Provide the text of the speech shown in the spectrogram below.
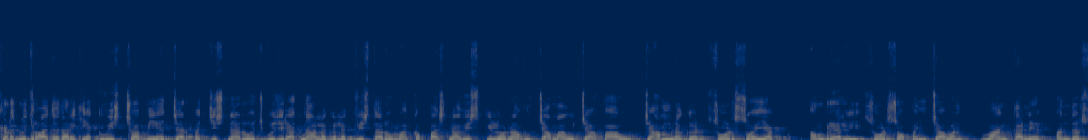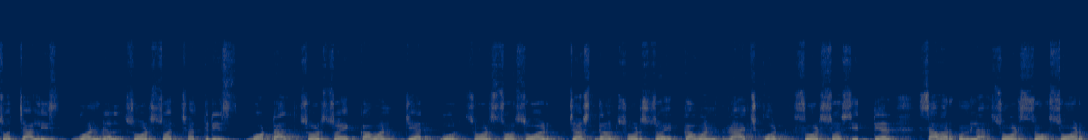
ખેડૂત મિત્રો, આજે તારીખ એકવીસ છ બે હજાર પચીસના રોજ ગુજરાતના અલગ અલગ વિસ્તારોમાં કપાસના વીસ કિલોના ઊંચામાં ઊંચા ભાવ, જામનગર સોળસો એક, અમરેલી સોળસો પંચાવન, વાંકાનેર પંદરસો ચાલીસ, ગોંડલ સોળસો છત્રીસ, બોટાદ સોળસો એકાવન, જેતપુર સોળસો સોળ, જસદણ સોળસો એકાવન, રાજકોટ સોળસો સિત્તેર, સાવરકુંડલા સોળસો સોળ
